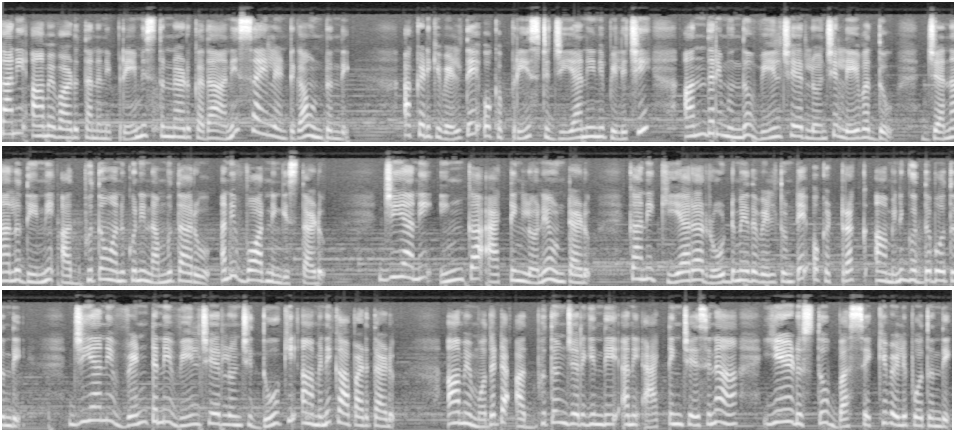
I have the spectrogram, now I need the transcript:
కాని ఆమె వాడు తనని ప్రేమిస్తున్నాడు కదా అని సైలెంట్గా ఉంటుంది. అక్కడికి వెళ్తే ఒక ప్రీస్ట్ జియానీని పిలిచి అందరి ముందు వీల్చైర్లోంచి లేవద్దు. జనాలు దీన్ని అద్భుతం అనుకుని నమ్ముతారు అని వార్నింగ్ ఇస్తాడు. జియాని ఇంకా యాక్టింగ్లోనే ఉంటాడు. కానీ కియారా రోడ్డు మీద వెళ్తుంటే ఒక ట్రక్ ఆమెని గుద్దబోతుంది. జియాని వెంటనే వీల్చైర్లోంచి దూకి ఆమెని కాపాడతాడు. ఆమె మొదట అద్భుతం జరిగింది అని యాక్టింగ్ చేసినా ఏడుస్తూ బస్ ఎక్కి వెళ్ళిపోతుంది.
